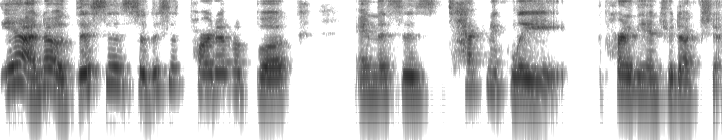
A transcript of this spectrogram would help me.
yeah, no, this is so this is part of a book and this is technically part of the introduction.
